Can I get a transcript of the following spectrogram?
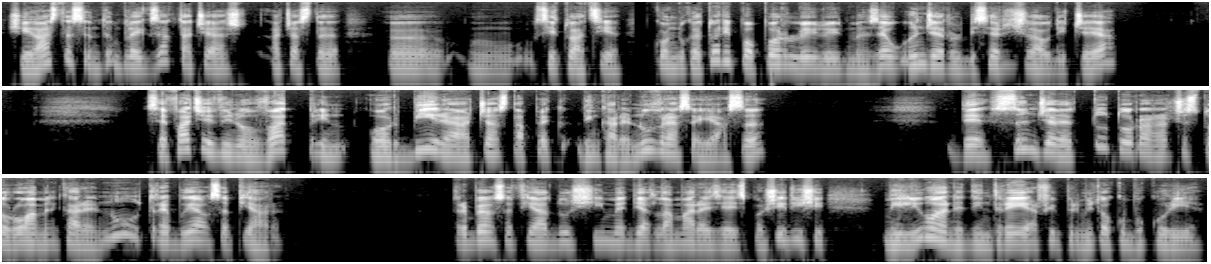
Și asta se întâmplă exact aceeași, această uh, uh, situație. Conducătorii poporului lui Dumnezeu, îngerul bisericii la Odiceea, se face vinovat prin orbirea aceasta pe, din care nu vrea să iasă, de sângele tuturor acestor oameni care nu trebuiau să piară. Trebuiau să fie aduși imediat la Marea Zi a Ispășirii și milioane dintre ei ar fi primit-o cu bucurie.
